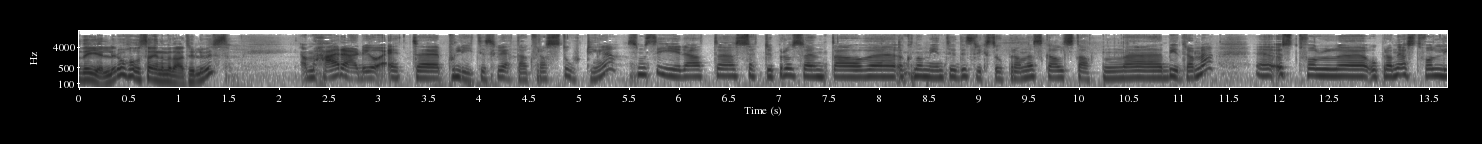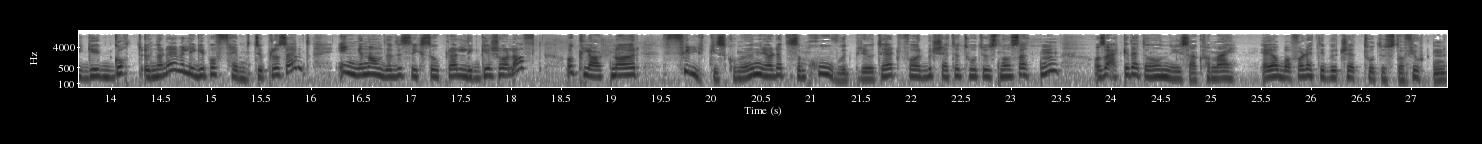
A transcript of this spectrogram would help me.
det gjelder å holde seg inne med deg, tydeligvis? Ja, men Her er det jo et politisk vedtak fra Stortinget som sier at 70% av økonomien til distriktsoperaene skal staten bidra med. Østfold-Operaen i Østfold ligger godt under det. Vi ligger på 50% Ingen andre distriktsoperaer ligger så lavt. Og klart når fylkeskommunen gjør dette som hovedprioritert for budsjettet 2017, og så er ikke dette noen ny sak for meg. Jeg jobba for dette i budsjett 2014,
